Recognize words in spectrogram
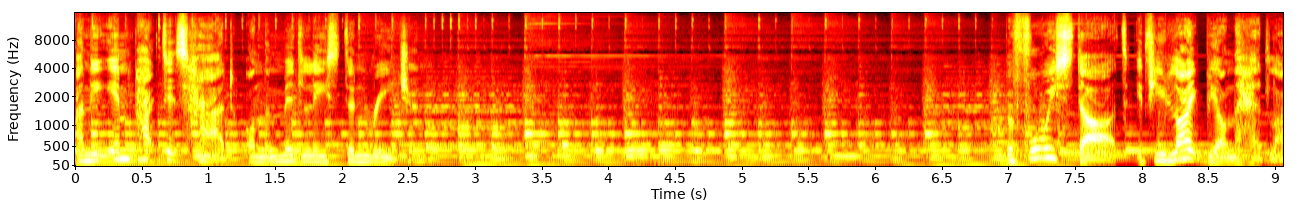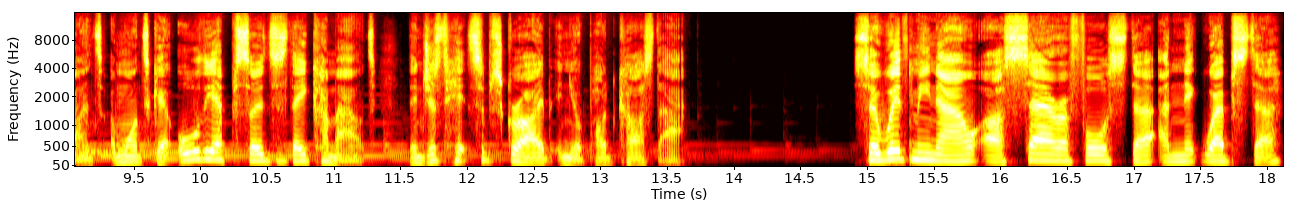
and the impact it's had on the Middle Eastern region. Before we start, if you like Beyond the Headlines and want to get all the episodes as they come out, then just hit subscribe in your podcast app. So, with me now are Sarah Forster and Nick Webster,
